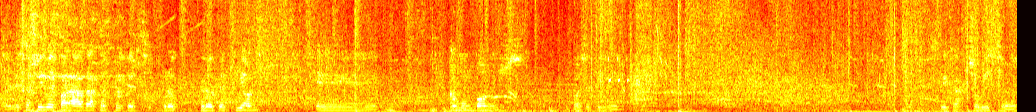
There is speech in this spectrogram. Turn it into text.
Ver, esto sirve para darte prote pro- protección eh, como un bonus. Por eso tiene... Este cacho bicho, eh.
